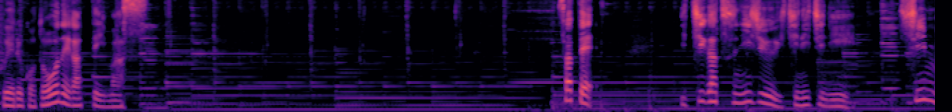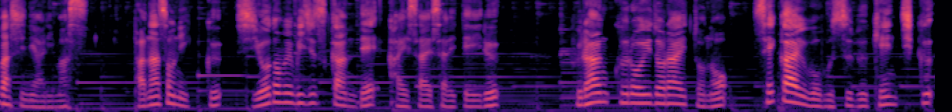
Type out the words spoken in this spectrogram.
増えることを願っています。さて、1月21日に新橋にありますパナソニック汐留美術館で開催されているフランク・ロイド・ライトの世界を結ぶ建築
